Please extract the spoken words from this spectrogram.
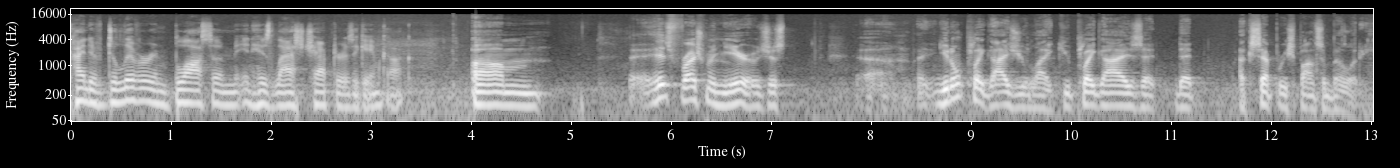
kind of deliver and blossom in his last chapter as a Gamecock? His freshman year, was just, uh, you don't play guys you like. You play guys that, that accept responsibility.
